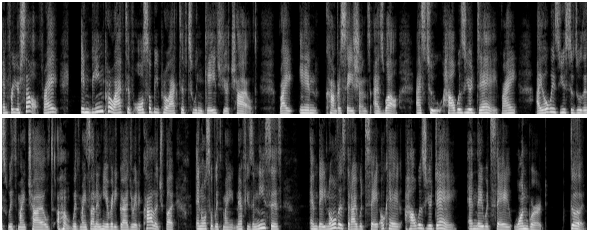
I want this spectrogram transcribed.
and for yourself, right? in being proactive, also be proactive to engage your child, right? In conversations as well as to how was your day, right? I always used to do this with my child, uh, with my son, and he already graduated college, but, and also with my nephews and nieces. And they know this that I would say, okay, how was your day? And they would say one word, good.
